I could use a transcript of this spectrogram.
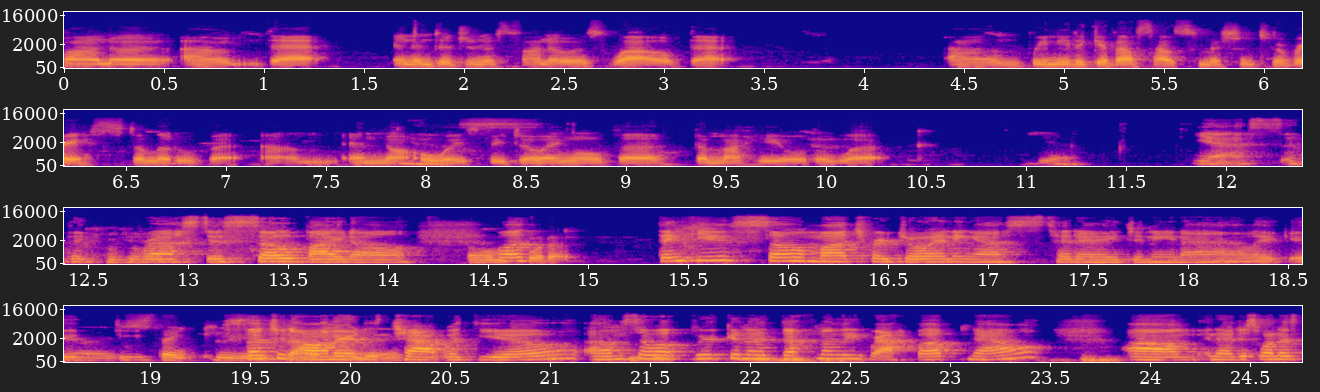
whānau um, that and indigenous whānau as well that um, we need to give ourselves permission to rest a little bit um, and not yes. always be doing all the, the mahi or the work. Yeah. Yes, I think rest is so vital. So well, important. Thank you so much for joining us today, Janina. Like it was Thank you such an honor to chat with you. Um, so we're gonna definitely wrap up now. Um, and I just want to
